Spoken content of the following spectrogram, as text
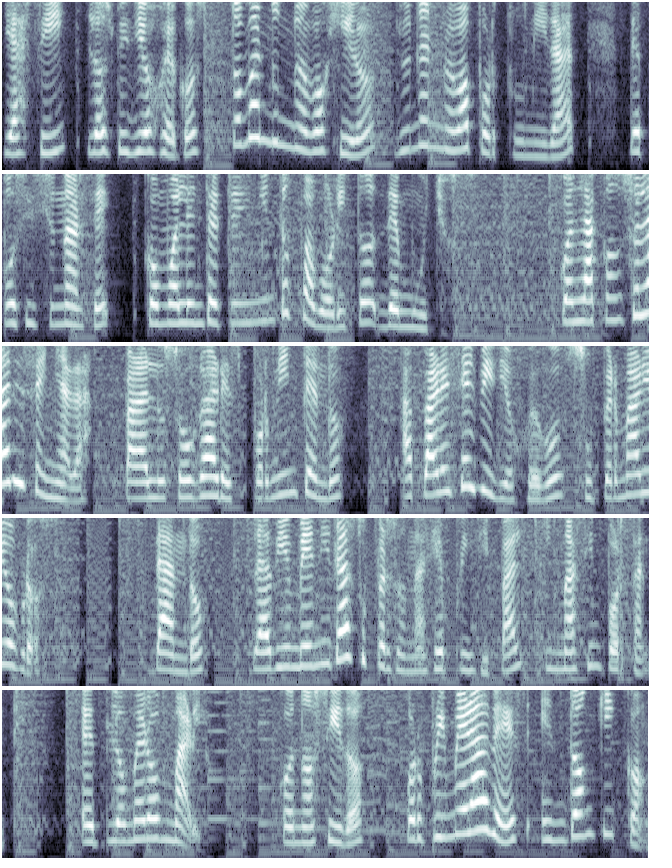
y así los videojuegos toman un nuevo giro y una nueva oportunidad de posicionarse como el entretenimiento favorito de muchos. Con la consola diseñada para los hogares por Nintendo, aparece el videojuego Super Mario Bros., dando la bienvenida a su personaje principal y más importante, el plomero Mario, conocido por primera vez en Donkey Kong.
